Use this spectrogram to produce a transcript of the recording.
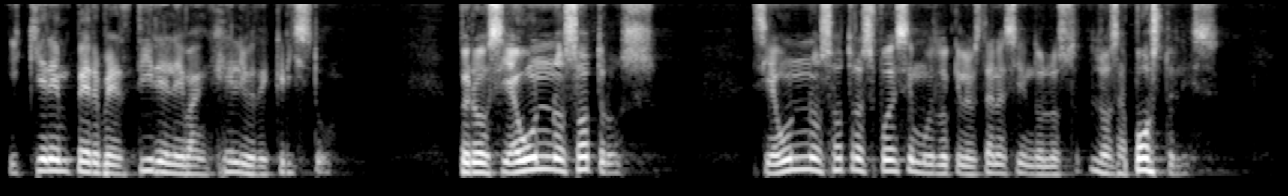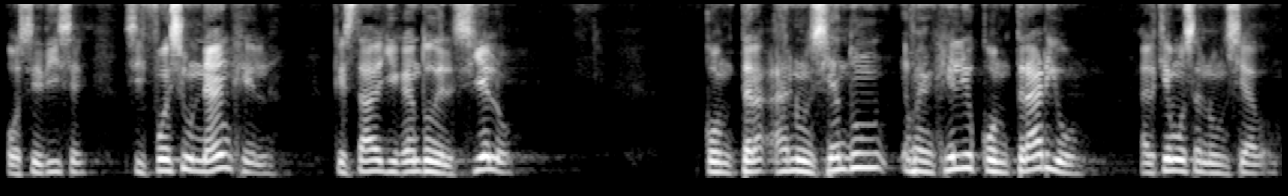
y quieren pervertir el Evangelio de Cristo. Pero si aún nosotros si aún nosotros fuésemos lo que lo están haciendo los, apóstoles, o se dice, si fuese un ángel que estaba llegando del cielo, anunciando un evangelio contrario al que hemos anunciado.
